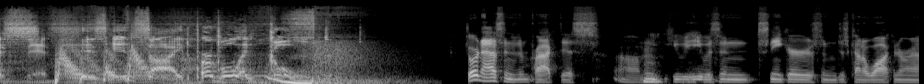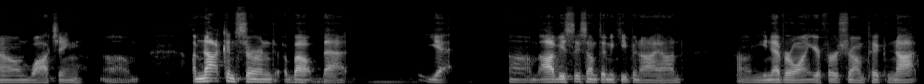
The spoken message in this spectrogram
This, this is Inside Purple and Gold. Jordan Addison didn't practice. Um, Hmm. he he was in sneakers and just kind of walking around watching. Um, I'm not concerned about that yet. Um, obviously, something to keep an eye on. Um, you never want your first round pick not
